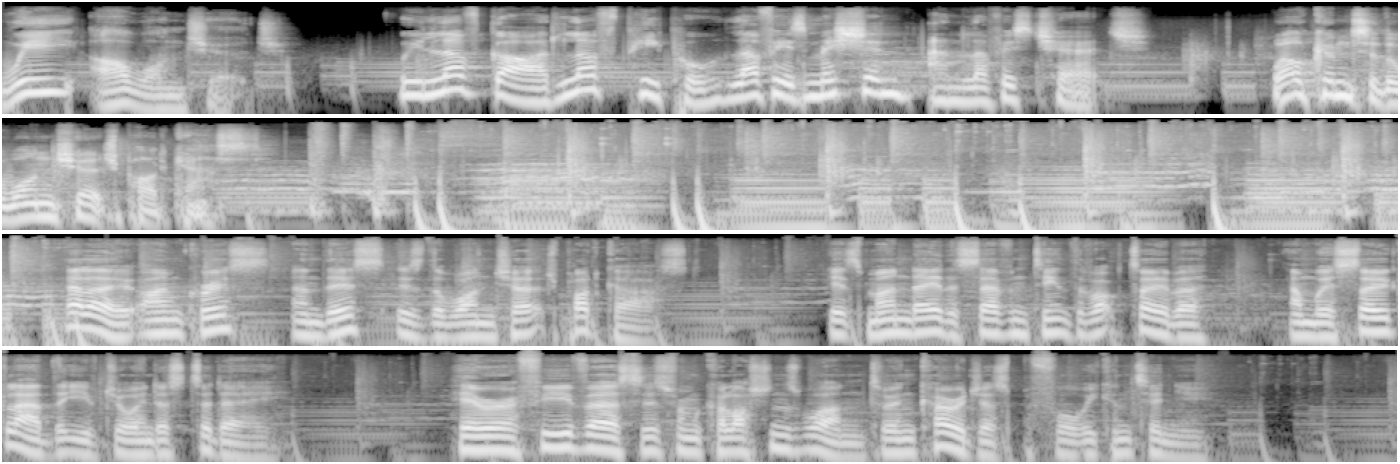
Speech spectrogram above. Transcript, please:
We are one church. We love God, love people, love His mission, and love His church. Welcome to the One Church podcast. Hello, I'm Chris, and this is the One Church podcast. It's Monday, the 17th of October, and we're so glad that you've joined us today. Here are a few verses from Colossians 1 to encourage us before we continue.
